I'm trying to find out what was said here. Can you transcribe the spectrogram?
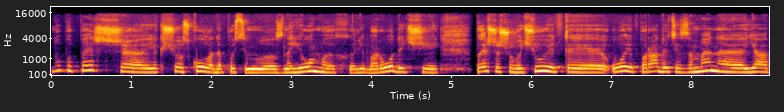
Ну, по-перше, якщо з кола, допустим, знайомих, либо родичі, перше, що ви чуєте, ой, порадуйте за мене, я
